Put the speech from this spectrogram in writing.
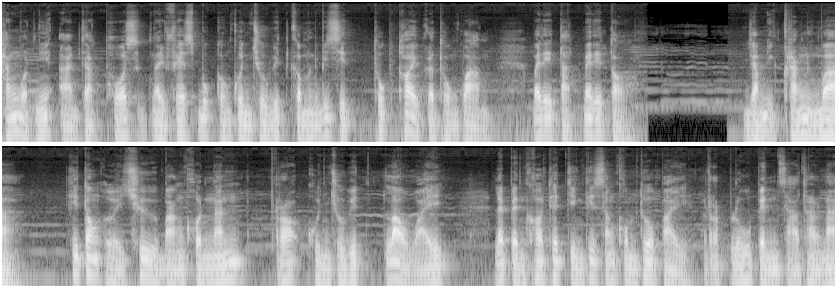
ทั้งหมดนี้อ่านจากโพสต์ใน Facebook ของคุณชูวิทย์กมลวิสิทธิ์ทุกถ้อยกระทงความ ไม่ได้ตัดไม่ได้ต่อ ย้ำอีกครั้งหนึ่งว่า ที่ต้องเอ่ยชื่อบางคนนั้น เพราะคุณชูวิทย์เล่าไว้ และเป็นข้อเท็จจริงที่สังคมทั่วไป รับรู้เป็นสาธารณะ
